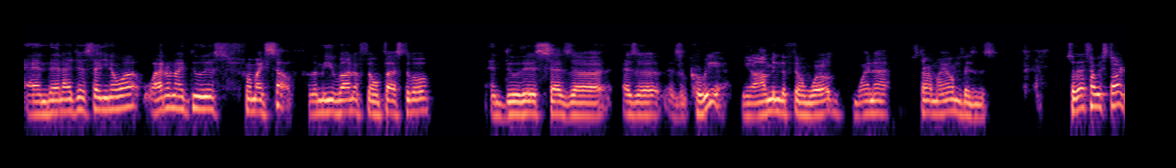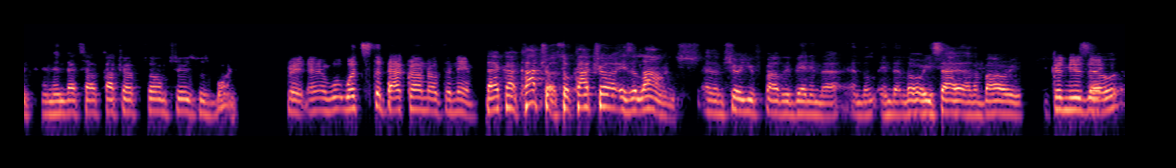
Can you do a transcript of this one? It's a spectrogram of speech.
And then I just said, you know what? Why don't I do this for myself? Let me run a film festival and do this as a as a as a career. You know, I'm in the film world. Why not start my own business? So that's how we started, and then that's how Katra Film Series was born. Great. And what's the background of the name? Background Katra. So Katra is a lounge, and I'm sure you've probably been in the in the in the Lower East Side on the Bowery. Good music. So,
